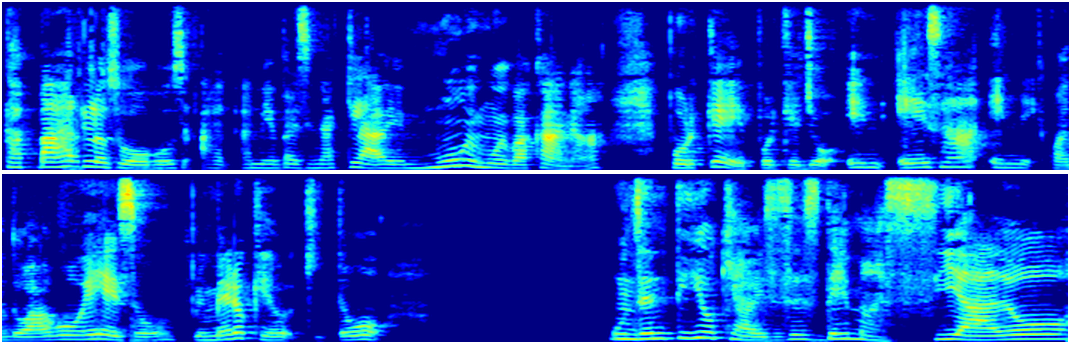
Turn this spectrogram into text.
Tapar los ojos a, mí me parece una clave muy, muy bacana. ¿Por qué? Porque yo en esa, en, cuando hago eso, primero que quito un sentido que a veces es demasiado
